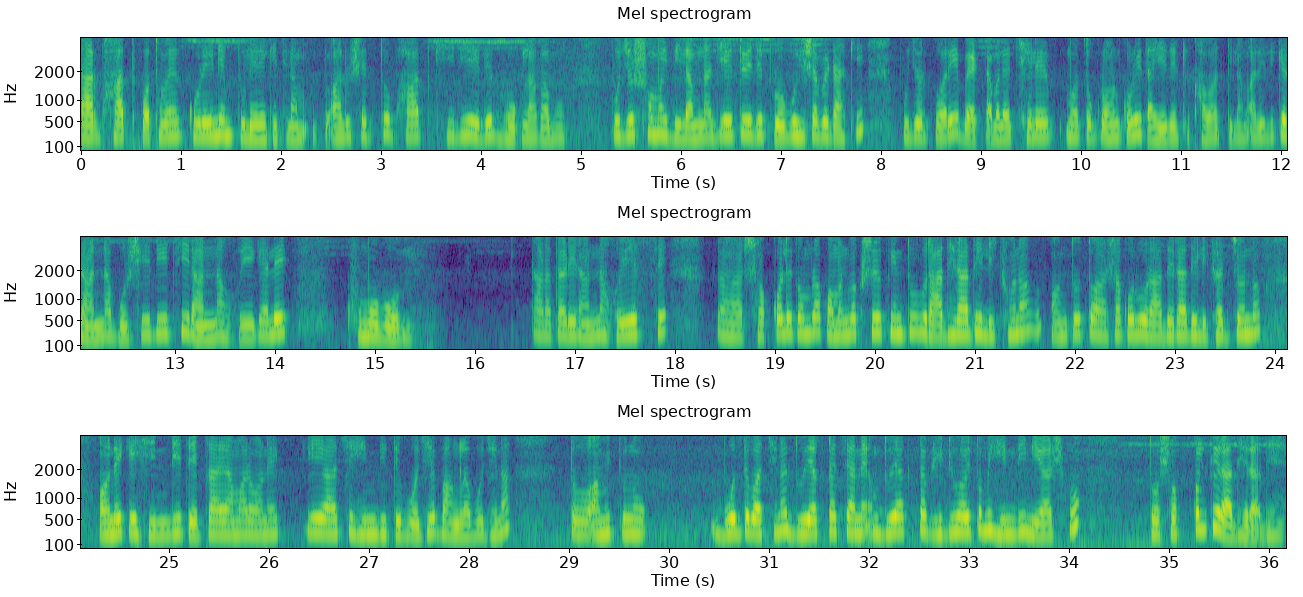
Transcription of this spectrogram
তার ভাত প্রথমে করে এনে আমি তুলে রেখেছিলাম। একটু আলু সেদ্ধ, ভাত, ঘি দিয়ে এদের ভোগ লাগাবো। পুজোর সময় দিলাম না, যেহেতু এদের প্রভু হিসাবে ডাকি, পুজোর পরে ব্যাটটা মানে ছেলের মতো গ্রহণ করি, তাই এদেরকে খাবার দিলাম। আর এদিকে রান্না বসিয়ে দিয়েছি, রান্না হয়ে গেলে ঘুমোবো। তাড়াতাড়ি রান্না হয়ে এসছে আর সকলে তোমরা কমেন্ট বক্সে কিন্তু রাধে রাধে লিখো না। অন্তত আশা করব রাধে রাধে লেখার জন্য। অনেকে হিন্দিতে, প্রায় আমার অনেকে আছে হিন্দিতে বোঝে, বাংলা বোঝে না। তো আমি কোনো বলতে পারছি না। দু একটা চ্যানেল দু একটা ভিডিও হয়তো আমি হিন্দি নিয়ে আসব। তো সকলকে রাধে রাধে।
